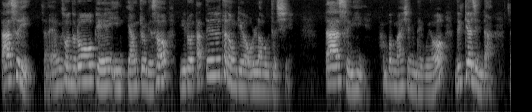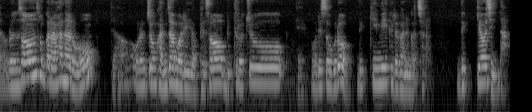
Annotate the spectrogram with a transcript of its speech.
자, 따스히 자, 양손으로 배 양쪽에서 위로 따뜻한 온기가 올라오듯이 따스히 한 번만 하시면 되고요. 느껴진다. 자, 오른손 손가락 하나로 자, 오른쪽 관자머리 옆에서 밑으로 쭉 예, 머릿속으로 느낌이 들어가는 것처럼 느껴진다.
